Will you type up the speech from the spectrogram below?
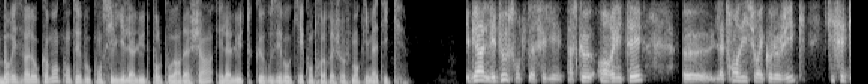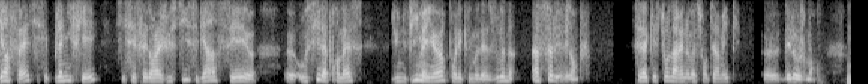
Boris Vallot, comment comptez-vous concilier la lutte pour le pouvoir d'achat et la lutte que vous évoquiez contre le réchauffement climatique? Eh bien, les deux sont tout à fait liés. Parce que, en réalité, euh, la transition écologique, si c'est bien fait, si c'est planifié, si c'est fait dans la justice, eh bien, c'est euh, euh, aussi la promesse d'une vie meilleure pour les plus modestes. Je vous donne un seul exemple. C'est la question de la rénovation thermique des logements. Mmh.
